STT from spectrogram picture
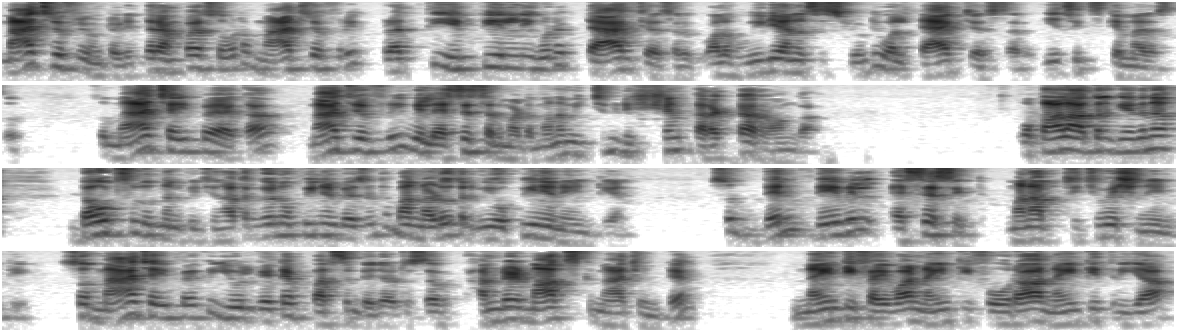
మ్యాచ్ రిఫరీ ఉంటాడు. ఇద్దరు ఎంపైర్స్తో కూడా మ్యాచ్ రిఫరీ ప్రతి ఎపిఎల్ని కూడా ట్యాగ్ చేస్తారు. వాళ్ళ వీడియో అనాలిసిస్ ఉండి వాళ్ళు ట్యాగ్ చేస్తారు ఈ సిక్స్ కెమెరాస్తో సో మ్యాచ్ అయిపోయాక మ్యాచ్ రిఫరీ వీళ్ళు ఎస్ఎస్ అనమాట మనం ఇచ్చిన డిసిషన్ కరెక్టా రాంగా ఒకవేళ అతనికి ఏదైనా డౌట్ఫుల్ ఉందనిపించింది అతనికి ఏదైనా ఒపీనియన్ బేస్ ఉంటే మన అడుగుతారు మీ ఒపీనియన్ ఏంటి? అని. So then they will assess it మన సిచ్యువేషన్ ఏంటి? సో మ్యాచ్ అయిపోయాక you will get a percentage అటు హండ్రెడ్ మార్క్స్కి మ్యాచ్ ఉంటే నైంటీ ఫైవా నైంటీ ఫోరా నైంటీ త్రీయా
